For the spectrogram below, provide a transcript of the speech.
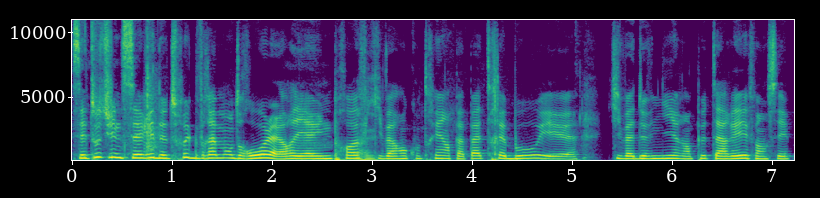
c'est toute une série de trucs vraiment drôles. Alors il y a une prof Ouais. qui va rencontrer un papa très beau et euh, qui va devenir un peu taré. Enfin, c'est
